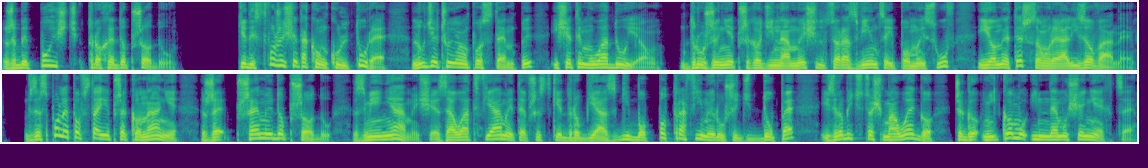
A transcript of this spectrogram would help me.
żeby pójść trochę do przodu. Kiedy stworzy się taką kulturę, ludzie czują postępy i się tym ładują. Drużynie przychodzi na myśl coraz więcej pomysłów i one też są realizowane. W zespole powstaje przekonanie, że przemy do przodu, zmieniamy się, załatwiamy te wszystkie drobiazgi, bo potrafimy ruszyć dupę i zrobić coś małego, czego nikomu innemu się nie chce.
